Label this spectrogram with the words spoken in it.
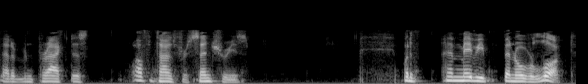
that have been practiced oftentimes for centuries, but have maybe been overlooked.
